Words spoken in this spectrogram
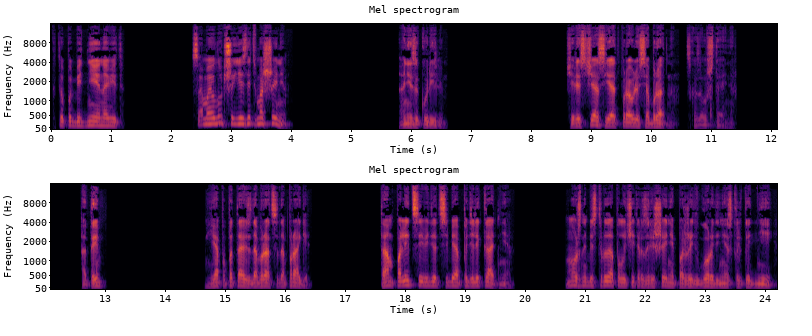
кто победнее на вид. Самое лучшее — ездить в машине». Они закурили. «Через час я отправлюсь обратно», — сказал Штайнер. «А ты?» «Я попытаюсь добраться до Праги. Там полиция ведет себя поделикатнее. Можно без труда получить разрешение пожить в городе несколько дней,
